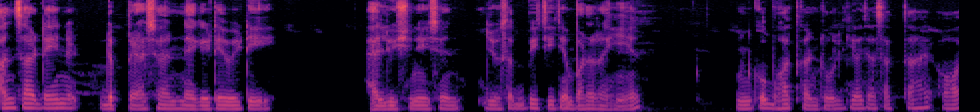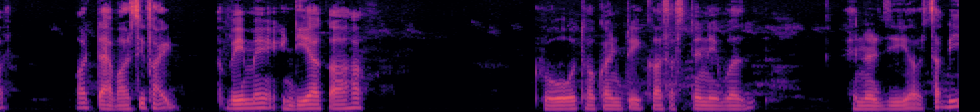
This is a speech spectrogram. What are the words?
अनसर्टेन डिप्रेशन नेगेटिविटी हेल्यूशनेशन जो सब भी चीज़ें बढ़ रही हैं, उनको बहुत कंट्रोल किया जा सकता है और और डाइवर्सिफाइड वे में इंडिया का ग्रोथ और कंट्री का सस्टेनेबल एनर्जी और सभी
